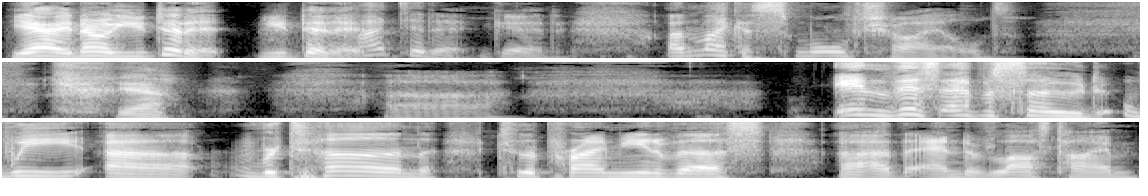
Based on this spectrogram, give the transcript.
Yeah, I know you did it. You did it. I did it. Good. I'm like a small child. Yeah. Uh, in this episode, we uh, return to the Prime Universe uh, at the end of last time.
